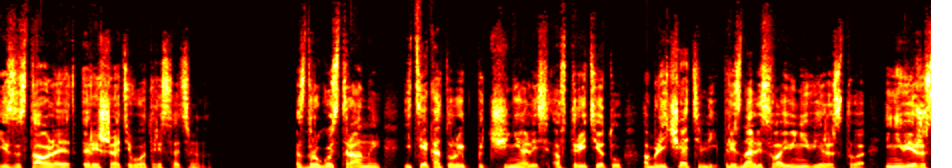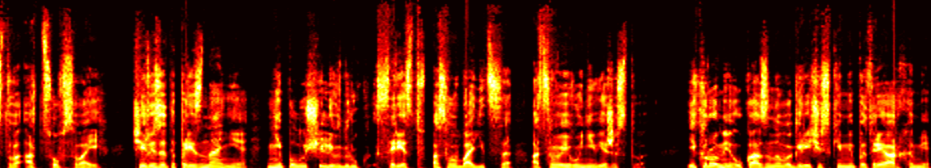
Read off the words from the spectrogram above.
И заставляет решать его отрицательно. С другой стороны, и те, которые подчинялись авторитету обличателей, признали свое невежество и невежество отцов своих, через это признание не получили вдруг средств освободиться от своего невежества – и кроме указанного греческими патриархами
